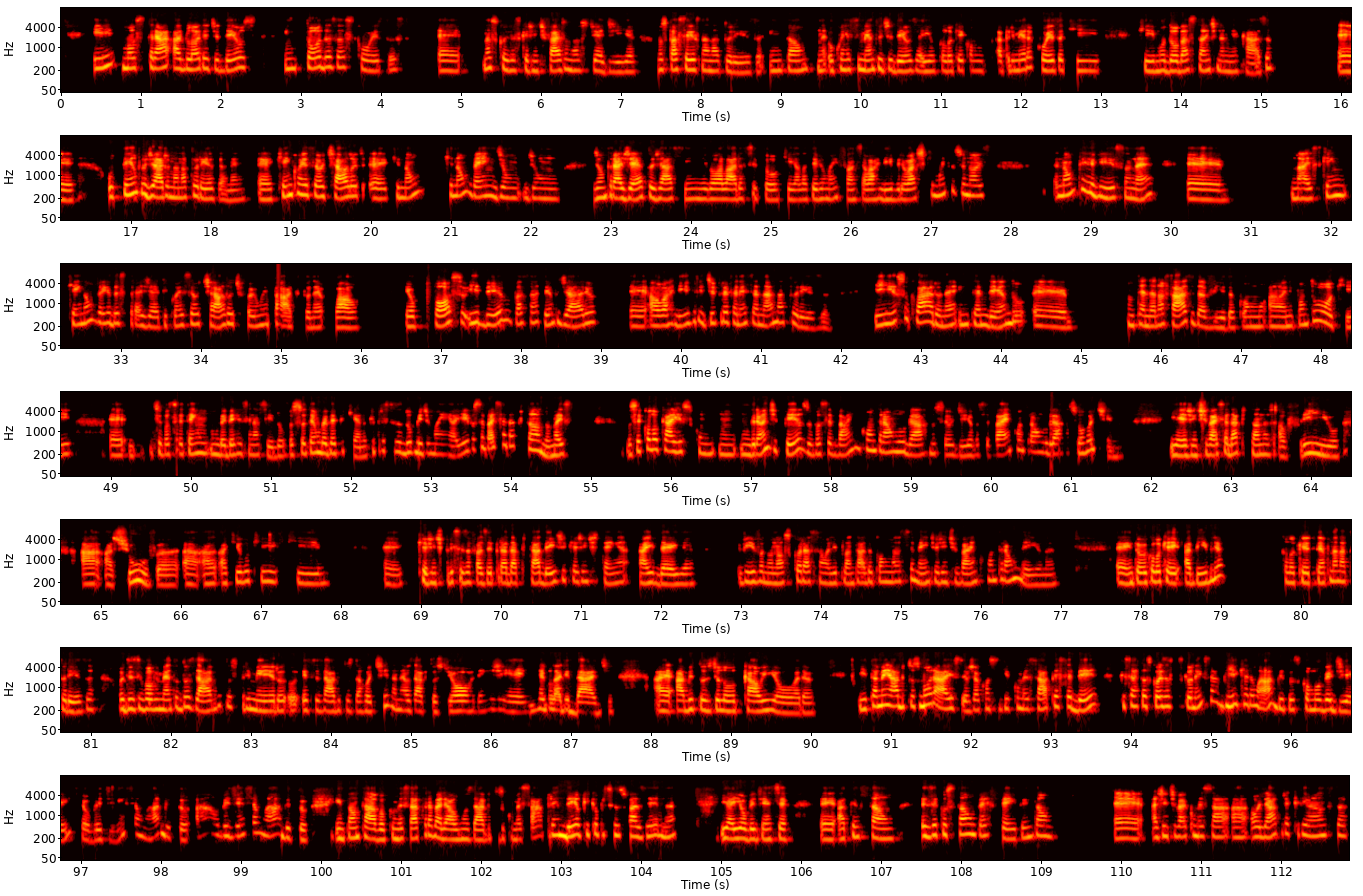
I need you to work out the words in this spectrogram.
e mostrar a glória de Deus em todas as coisas, é, nas coisas que a gente faz no nosso dia a dia, nos passeios na natureza. Então, né, o conhecimento de Deus aí eu coloquei como a primeira coisa que, que mudou bastante na minha casa. É, o tempo diário na natureza, né? É, quem conheceu o Charlotte, é, que não que não vem de um, de um, de um trajeto já assim, igual a Lara citou, que ela teve uma infância ao ar livre. Eu acho que muitos de nós não teve isso, né? É, mas quem, quem não veio desse trajeto e conheceu Charlotte foi um impacto, né? Uau, eu posso e devo passar tempo diário é, ao ar livre, de preferência na natureza. E isso, claro, né? Entendendo, é, entendendo a fase da vida, como a Anne pontuou, que é, se você tem um bebê recém-nascido, você tem um bebê pequeno que precisa dormir de manhã, e aí você vai se adaptando, mas você colocar isso com um, um, grande peso, você vai encontrar um lugar no seu dia, você vai encontrar um lugar na sua rotina. E aí a gente vai se adaptando ao frio, à, à chuva, a, aquilo que, que, é, que a gente precisa fazer para adaptar desde que a gente tenha a ideia viva no nosso coração ali plantada como uma semente, a gente vai encontrar um meio, né? É, então, eu coloquei a Bíblia, coloquei o tempo na natureza, o desenvolvimento dos hábitos, primeiro, esses hábitos da rotina, né, os hábitos de ordem, higiene, regularidade, hábitos de local e hora, e também hábitos morais. Eu já consegui começar a perceber que certas coisas que eu nem sabia que eram hábitos, como obediência, obediência é um hábito? Ah, obediência é um hábito. Então, tá, vou começar a trabalhar alguns hábitos, começar a aprender o que, que eu preciso fazer, né? E aí, obediência, é, atenção, execução perfeita. Então, é, a gente vai começar a olhar para a criança,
